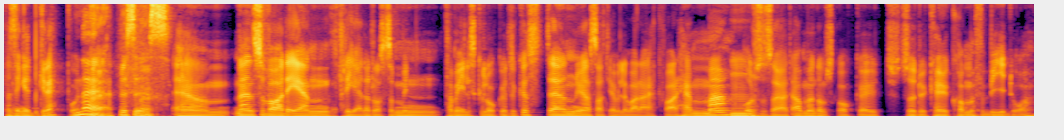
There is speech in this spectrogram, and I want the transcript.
Det fanns inget begrepp på det. Nej, Nej. precis. Ehm, men så var det en fredag då som min familj skulle åka ut till kusten och jag sa att jag ville vara kvar hemma. Mm. Och så sa jag att ja, men de ska åka ut, så du kan ju komma förbi då.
